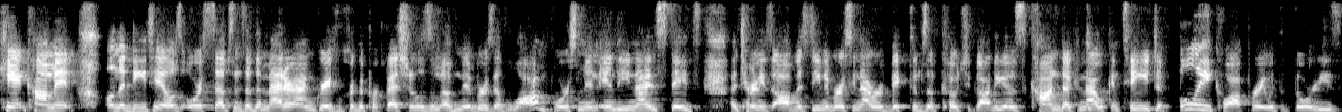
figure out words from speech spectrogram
can't comment on the details or substance of the matter. I'm grateful for the professionalism of members of law enforcement in the United States Attorney's Office. The university and I were victims of Coach Gaudio's conduct, and I will continue to fully cooperate with authorities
